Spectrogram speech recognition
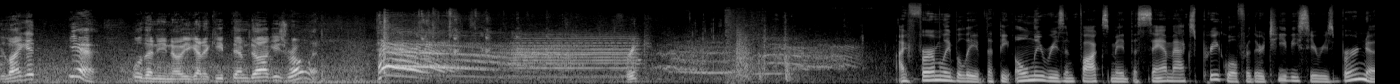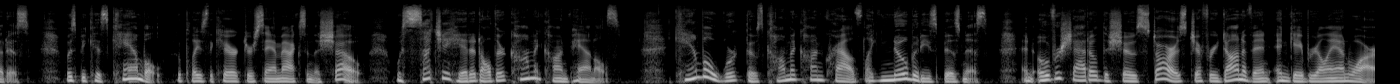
You like it? yeah. Well, then you know you got to keep them doggies rolling. I firmly believe that the only reason Fox made the Sam Axe prequel for their TV series Burn Notice was because Campbell, who plays the character Sam Axe in the show, was such a hit at all their Comic Con panels. Campbell worked those Comic Con crowds like nobody's business and overshadowed the show's stars Jeffrey Donovan and Gabrielle Anwar.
